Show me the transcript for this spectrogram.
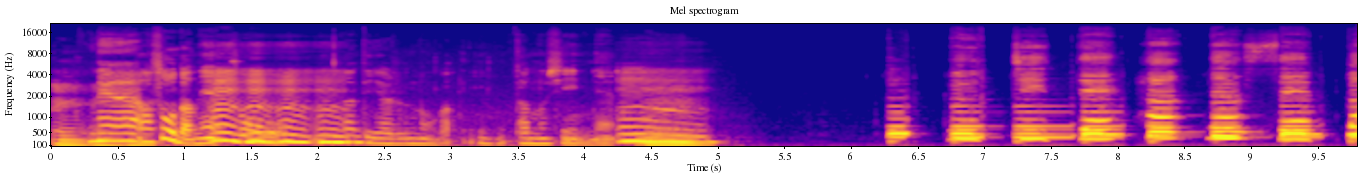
うん。ね。あそうだね、そううんうんうん。う。んみんなでやるのが楽しいね。う、ん。うちで話せば。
